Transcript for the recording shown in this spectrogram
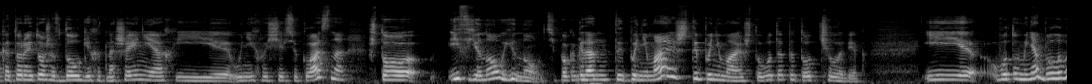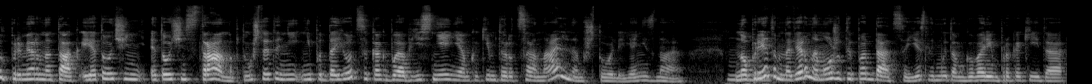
которые тоже в долгих отношениях, и у них вообще все классно, что if you know, you know. Типа, когда mm-hmm. ты понимаешь, ты понимаешь, что вот это тот человек. И вот у меня было вот примерно так. И это очень, это очень странно, потому что это не, не поддается как бы объяснениям каким-то рациональным, что ли, я не знаю. Но при этом, наверное, может и поддаться, если мы там говорим про какие-то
